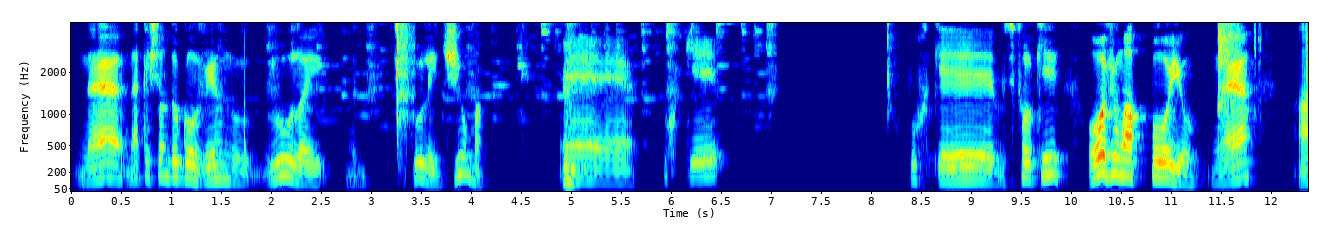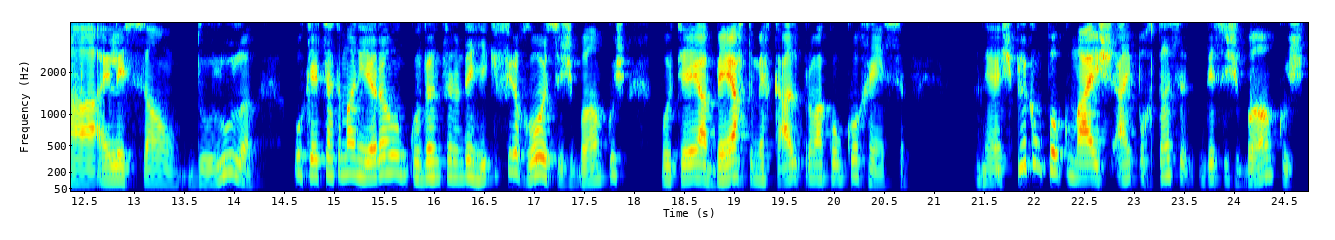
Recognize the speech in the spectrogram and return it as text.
né, na questão do governo Lula e, Lula e Dilma, uhum. é, porque, porque você falou que houve um apoio né, à eleição do Lula, porque, de certa maneira, o governo Fernando Henrique ferrou esses bancos por ter aberto o mercado para uma concorrência. Né? Explica um pouco mais a importância desses bancos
